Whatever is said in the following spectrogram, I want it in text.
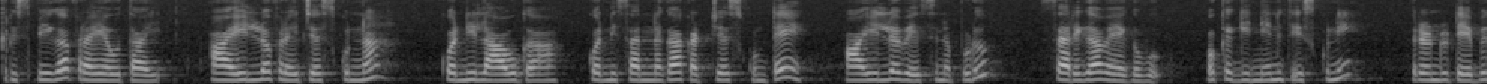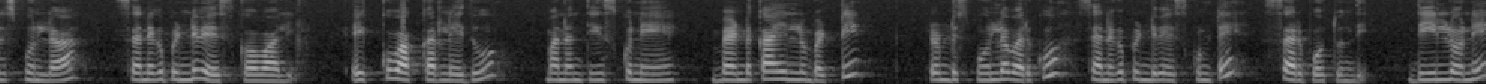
క్రిస్పీగా ఫ్రై అవుతాయి. ఆయిల్లో ఫ్రై చేసుకున్న కొన్ని లావుగా కొన్ని సన్నగా కట్ చేసుకుంటే ఆయిల్లో వేసినప్పుడు సరిగా వేగవు. ఒక గిన్నెని తీసుకుని రెండు టేబుల్ స్పూన్ల శనగపిండి వేసుకోవాలి. ఎక్కువ అక్కర్లేదు. మనం తీసుకునే బెండకాయలను బట్టి రెండు స్పూన్ల వరకు శనగపిండి వేసుకుంటే సరిపోతుంది. దీనిలోనే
